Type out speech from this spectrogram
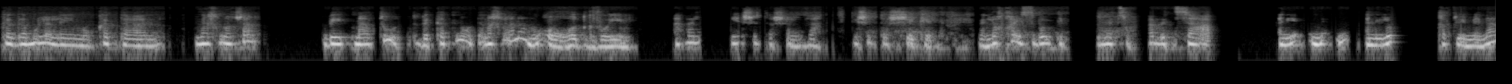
כגמול עליהם הוא קטן, אנחנו עכשיו בהתמעטות, בקטנות, אנחנו אין לנו אורות גבוהים, אבל יש את השלווה, יש את השקט, ואני לא יכולה לסבול מצוקה וצער. אני, אני לא חת ממנה,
